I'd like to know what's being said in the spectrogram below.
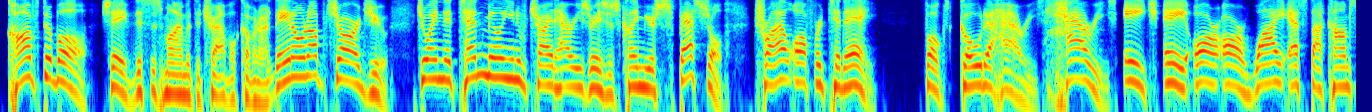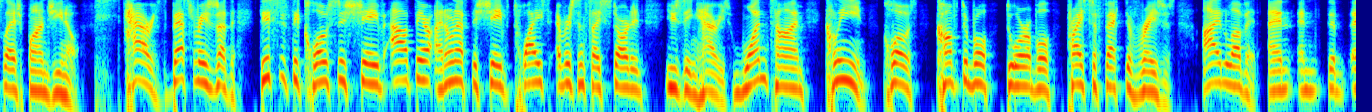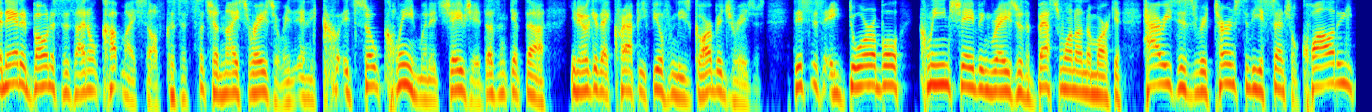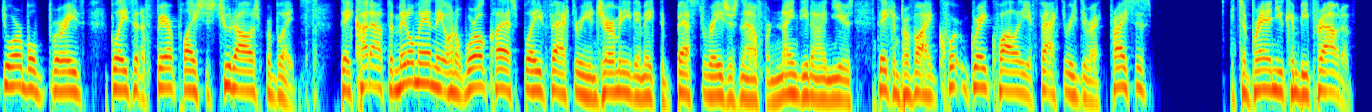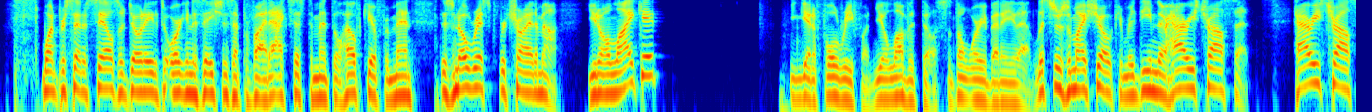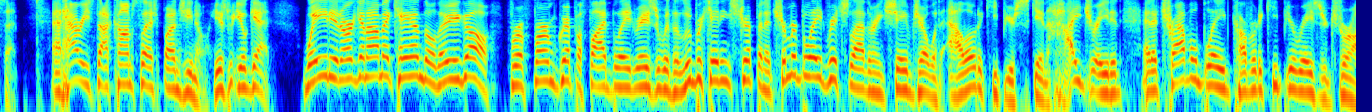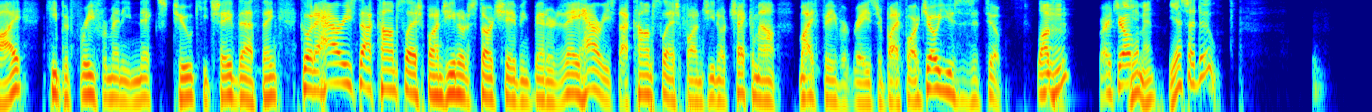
comfortable shave. This is mine with the travel cover on. They don't upcharge you. Join the 10 million who've tried Harry's razors. Claim your special trial offer today. Folks, go to Harry's. Harry's, H A R R Y S dot com slash Bongino. Harry's, best razors out there. This is the closest shave out there. I don't have to shave twice ever since I started using Harry's. One time, clean, close, comfortable, durable, price effective razors. I love it. And and the an added bonus is I don't cut myself because it's such a nice razor and it, it's so clean when it shaves you. It doesn't get the you know get that crappy feel from these garbage razors. This is a durable, clean shaving razor, the best one on the market. Harry's is returns to the essential quality, durable braids blades at a fair price, just two dollars per blade. They cut out the middleman. They own a world class blade factory in Germany. They make the best razors now for 99 years. They can provide qu- great quality at factory direct prices. It's a brand you can be proud of. 1% of sales are donated to organizations that provide access to mental health care for men. There's no risk for trying them out. You don't like it? You can get a full refund. You'll love it though, so don't worry about any of that. Listeners of my show can redeem their Harry's trial set. Harry's trial set at harrys.com slash Bongino. Here's what you'll get. Weighted ergonomic handle. There you go. For a firm grip, a five blade razor with a lubricating strip and a trimmer blade, rich lathering shave gel with aloe to keep your skin hydrated, and a travel blade cover to keep your razor dry. Keep it free from any nicks, too. Keep shave that thing. Go to harrys.com slash Bongino to start shaving better today. Harrys.com slash Bongino. Check them out. My favorite razor by far. Joe uses it too. Loves mm-hmm. it. Right, Joe? Yeah, man. Yes, I do.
